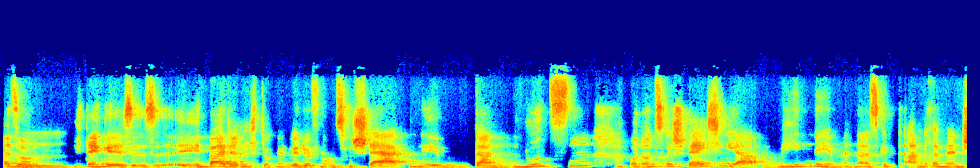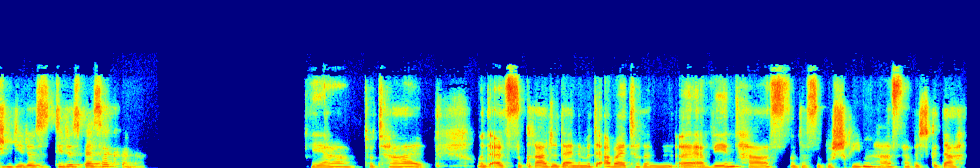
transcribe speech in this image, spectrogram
Also mhm. ich denke, es ist in beide Richtungen. Wir dürfen uns verstärken, eben dann nutzen und unsere Schwächen ja hinnehmen. Ne? Es gibt andere Menschen, die das, die das besser können. Ja, total. Und als du gerade deine Mitarbeiterin äh, erwähnt hast und das so beschrieben hast, habe ich gedacht,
